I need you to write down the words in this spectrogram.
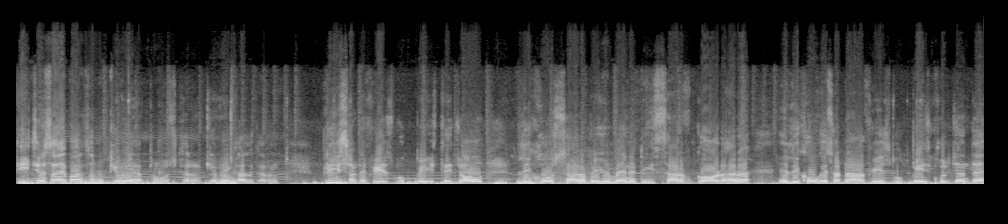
ਟੀਚਰ ਸਾਹਿਬਾਨ ਸਾਨੂੰ ਕਿਵੇਂ ਅਪਰੋਚ ਕਰਨ, ਕਿਵੇਂ ਗੱਲ ਕਰਨ? ਪਲੀਜ਼ ਸਾਡੇ ਫੇਸਬੁੱਕ ਪੇਜ ਤੇ ਜਾਓ, ਲਿਖੋ ਸਰਵ ਹਿਊਮੈਨਿਟੀ ਸਰਵ ਗੋਡ ਹਨਾ? ਇਹ ਲਿਖੋਗੇ, ਸਾਡਾ ਫੇਸਬੁੱਕ ਪੇਜ ਖੁੱਲ ਜਾਂਦਾ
